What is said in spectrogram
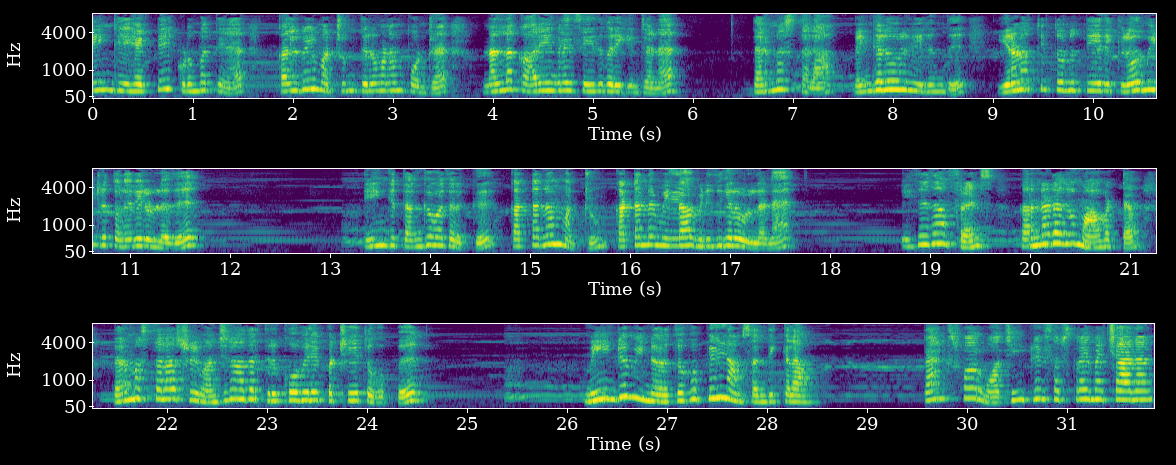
இங்கு ஹெக்டே குடும்பத்தினர் கல்வி மற்றும் திருமணம் போன்ற நல்ல காரியங்களை செய்து வருகின்றனர். தர்மஸ்தலா பெங்களூரில் இருந்து இருநூத்தி தொண்ணூத்தி ஏழு கிலோமீட்டர் தொலைவில் உள்ளது. இங்கு தங்குவதற்கு கட்டணம் மற்றும் கட்டணமில்லா விடுதிகள் உள்ளன. இதுதான் ஃப்ரெண்ட்ஸ் கர்நாடக மாவட்டம் தர்மஸ்தலா ஸ்ரீ மஞ்சுநாதர் திருக்கோவிலை பற்றிய தொகுப்பு. மீண்டும் இன்னொரு தொகுப்பில் நாம் சந்திக்கலாம். தேங்க்ஸ் ஃபார் வாட்சிங் ப்ளீஸ் சப்ஸ்கிரைப் மை சேனல்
